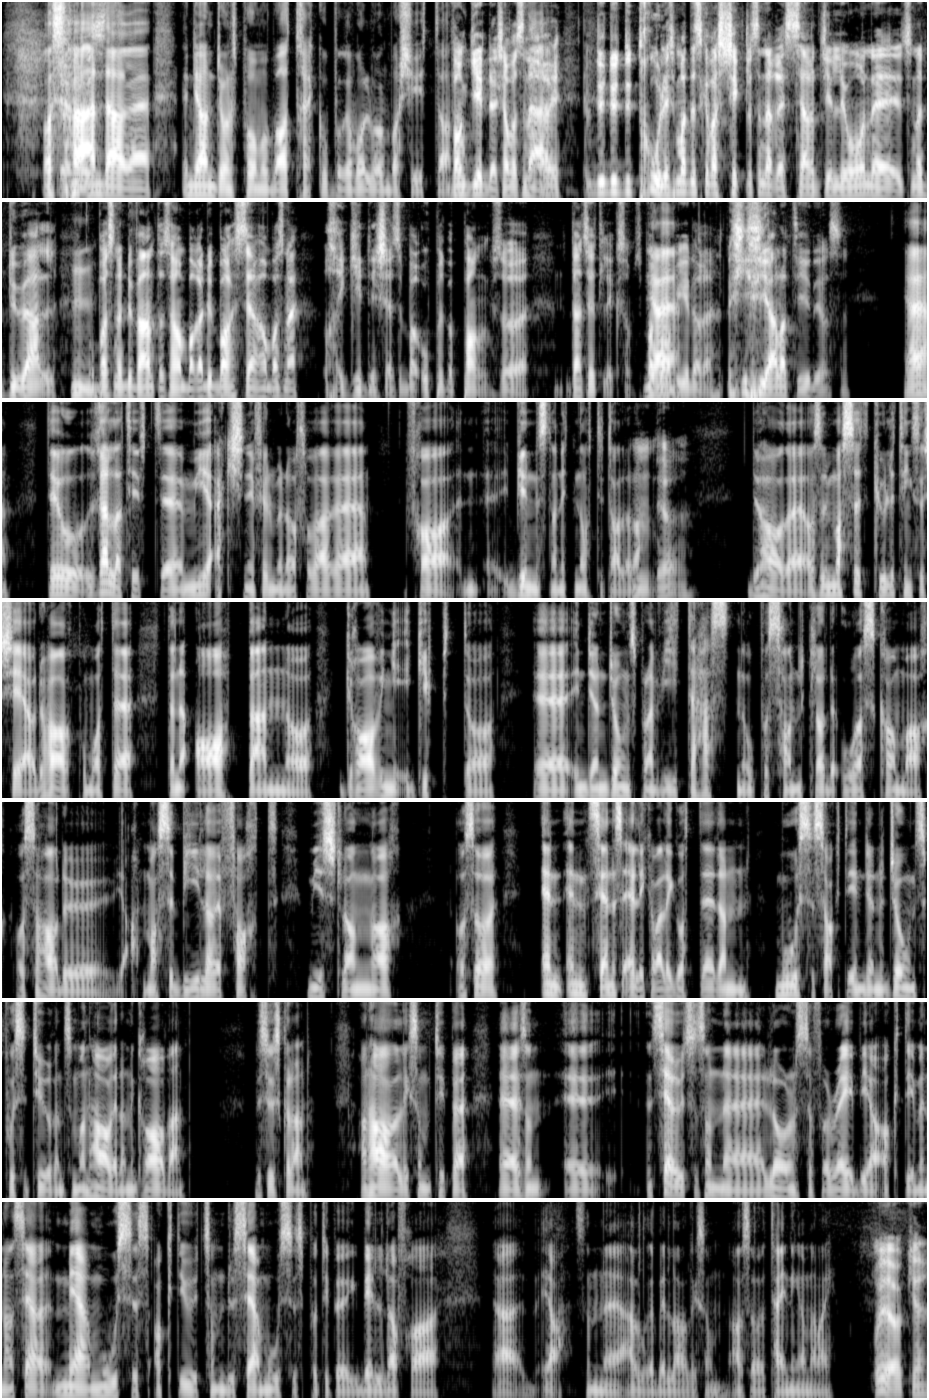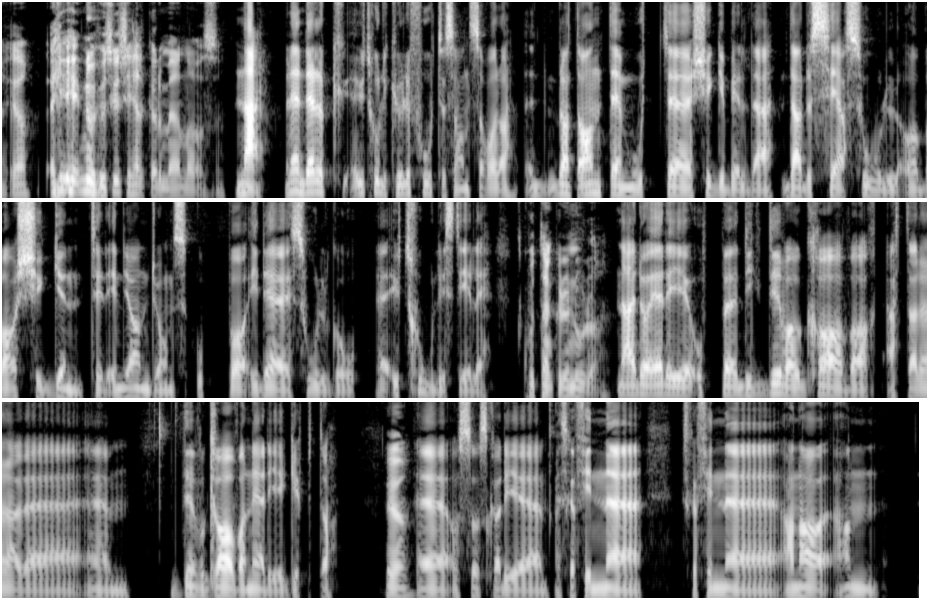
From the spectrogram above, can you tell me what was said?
Og så Ja, ender eh, Indiana Jones på med å bare trekke opp revolveren og bare skyte han. For han gidder ikke. Han var sånn der, du, du, du tror liksom at det skal være skikkelig sånn der Sergio Leone sånn der duell. Mm. Og bare sånn at du venter, så han bare Du bare ser han bare sånn der, Åh, jeg gidder ikke. Så bare opp et par pang, så that's it, liksom. Så bare Ja, gå videre. Jævla tidlig, altså. Ja, ja. Det er jo relativt uh, mye action i filmen da, for å være fra begynnelsen av 1980-tallet. da. Mm, ja. Du har eh, altså det er masse kule ting som skjer. og Du har på en måte denne apen og graving i Egypt og eh, Indian Jones på den hvite hesten oppe på sandkladde åskammer. Og så har du ja, masse biler i fart, mye slanger. Og så en, en scene som jeg liker veldig godt, det er den Moses-aktige Indiana Jones-posituren som han har i denne graven. Hvis du husker den. Han har liksom type eh, sånn eh, Den ser ut som sånn eh, Lawrence of Arabia-aktig, men han ser mer Moses-aktig ut, som du ser Moses på type bilder fra eh, Ja, sånne eldre bilder, liksom. Altså tegninger, mener jeg. Å ja, ok. Ja. Jeg, nå husker jeg ikke helt hva du mener, altså. Nei, men det er en del utrolig kule fotosanser òg, da. Blant annet det motskyggebildet der du ser solen og bare skyggen til Indian Jones oppå idet solen går opp. Eh, utrolig stilig. Hvor tenker du nå, da? Nei, da er de oppe De driver og graver etter det der eh, De driver og graver ned i Egypt, da. Ja. Eh, og så skal de eh, Jeg skal finne Skal finne Han har Han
